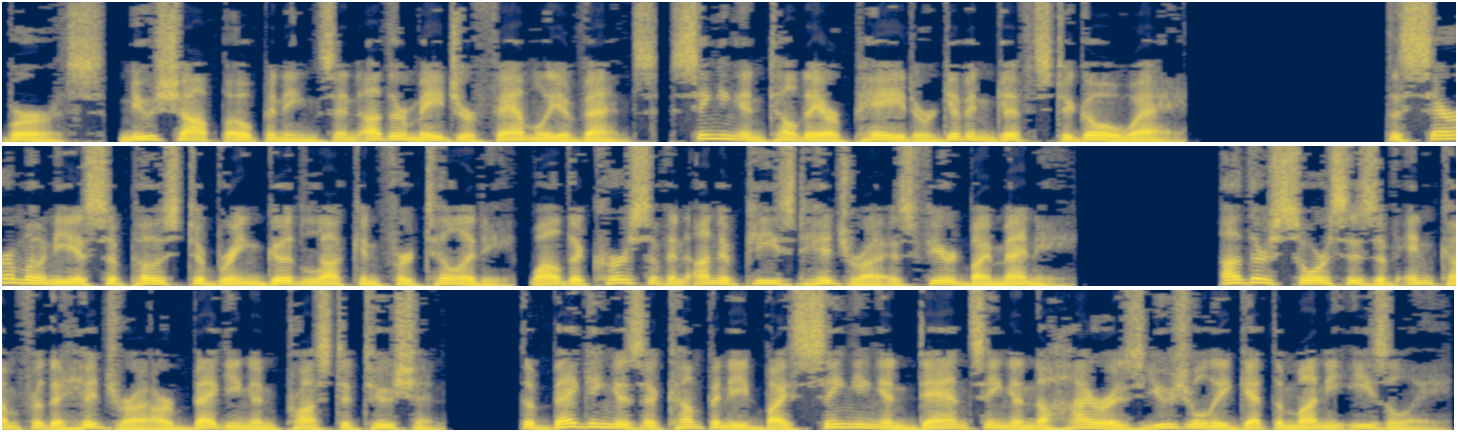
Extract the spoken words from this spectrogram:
births, new shop openings and other major family events, singing until they are paid or given gifts to go away. The ceremony is supposed to bring good luck and fertility, while the curse of an unappeased hijra is feared by many. Other sources of income for the hijra are begging and prostitution. The begging is accompanied by singing and dancing and the hijras usually get the money easily.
